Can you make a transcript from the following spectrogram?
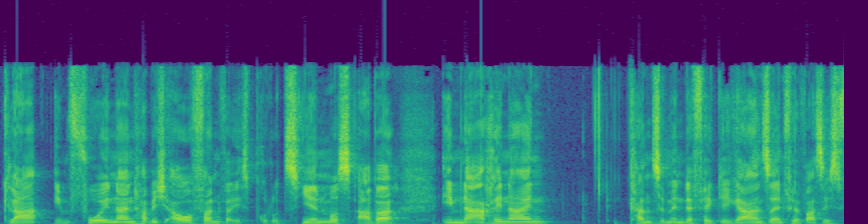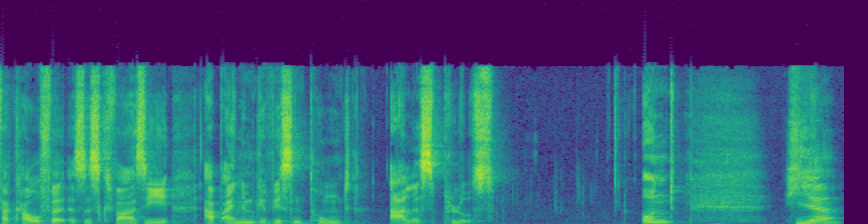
Klar, im Vorhinein habe ich Aufwand, weil ich es produzieren muss, aber im Nachhinein kann es im Endeffekt egal sein, für was ich es verkaufe. Es ist quasi ab einem gewissen Punkt alles plus. Und hier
